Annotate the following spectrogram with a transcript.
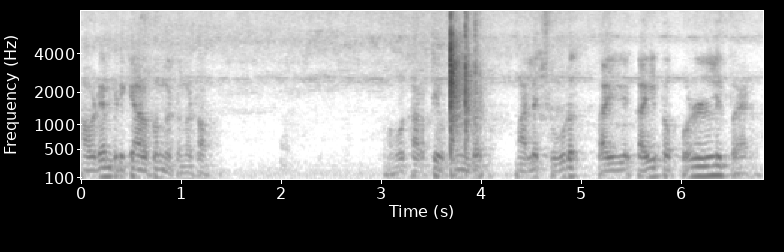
അവിടെയും പിടിക്കാൻ എളുപ്പം കിട്ടും കേട്ടോ. നമുക്ക് കറക്റ്റ് വെക്കുന്നുണ്ട്. നല്ല ചൂട്. കൈ കൈ ഇപ്പോൾ പൊള്ളിപ്പോയായിരുന്നു.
